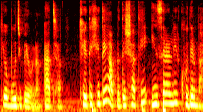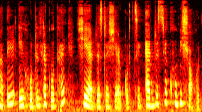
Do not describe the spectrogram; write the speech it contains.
কেউ বুঝবেও না। আচ্ছা খেতে খেতে আপনাদের সাথে ইনসার আলীর খুদের ভাতের এই হোটেলটা কোথায় সেই অ্যাড্রেসটা শেয়ার করছি। অ্যাড্রেসটা খুবই সহজ।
